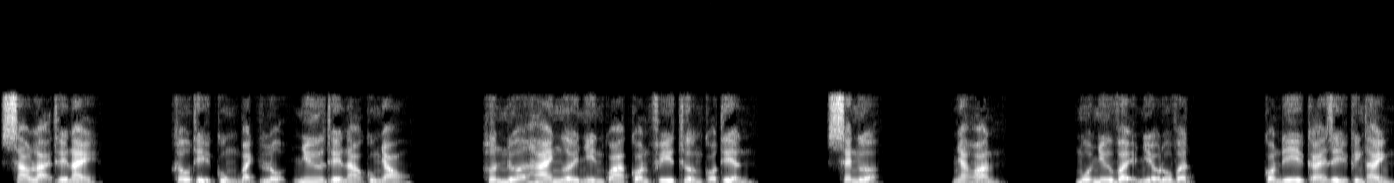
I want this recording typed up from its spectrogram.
Sao lại thế này? Khâu thị cùng bạch lộ như thế nào cùng nhau? Hơn nữa hai người nhìn qua còn phi thường có tiền. Xe ngựa, nha hoàn, mua như vậy nhiều đồ vật. Còn đi cái gì kinh thành?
